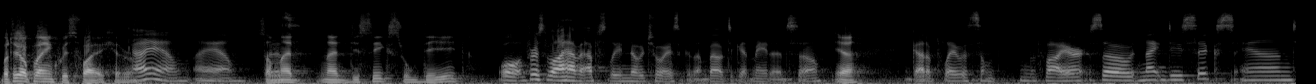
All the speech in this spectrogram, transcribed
But you're playing with fire here. I am. I am. Some knight, knight d6, rook d8. Well, first of all, I have absolutely no choice because I'm about to get mated, so Yeah, got to play with some the fire. So knight d6 and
